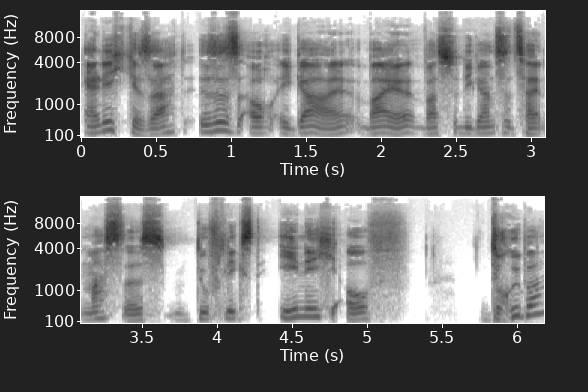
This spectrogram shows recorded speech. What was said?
ehrlich gesagt ist es auch egal, weil was du die ganze Zeit machst ist, du fliegst eh nicht auf drüber,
